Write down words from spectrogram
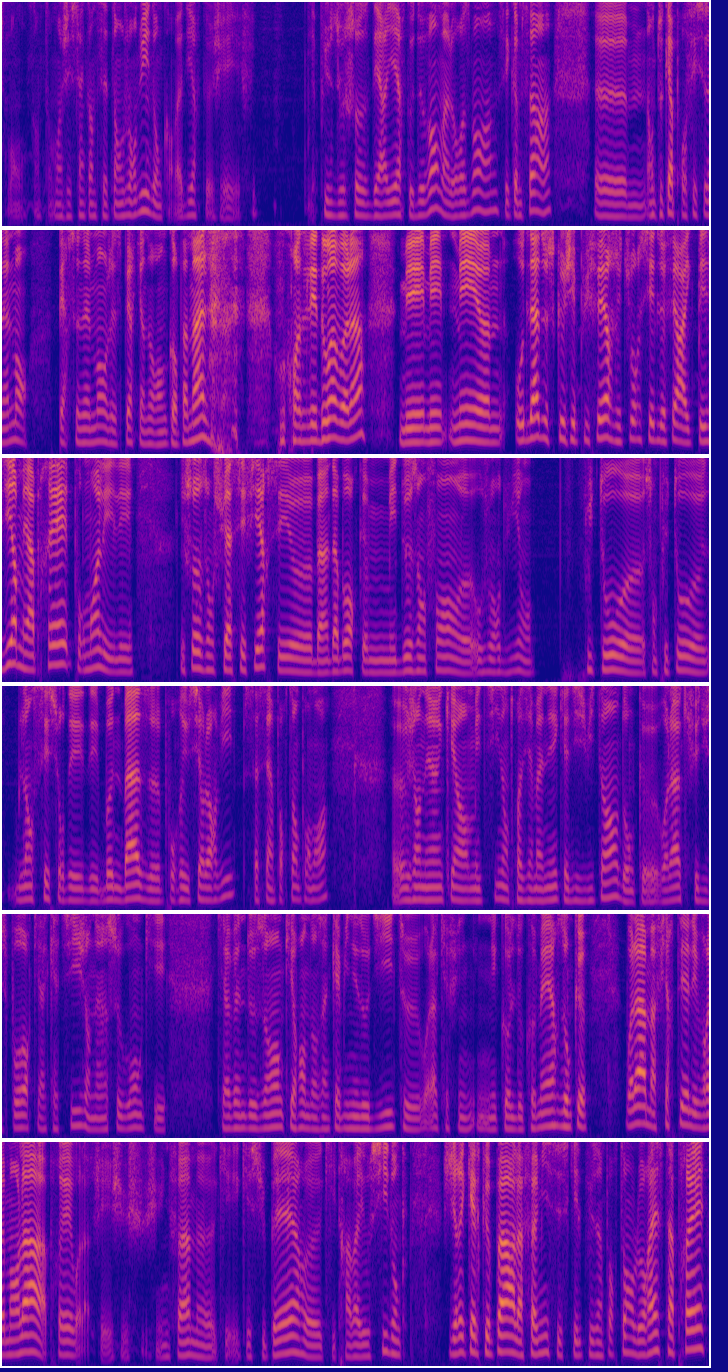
bon, moi, j'ai 57 ans aujourd'hui, donc on va dire que j'ai fait y a plus de choses derrière que devant, malheureusement. Hein, c'est comme ça. Hein. en tout cas, professionnellement. Personnellement, j'espère qu'il y en aura encore pas mal. On croise les doigts, voilà. Mais, mais, euh, au-delà de ce que j'ai pu faire, j'ai toujours essayé de le faire avec plaisir. Mais après, pour moi, les, choses dont je suis assez fier, c'est euh, ben, d'abord que mes deux enfants euh, aujourd'hui ont plutôt, sont plutôt lancés sur des, des, bonnes bases pour réussir leur vie. Ça, c'est important pour moi. J'en ai un qui est en médecine en troisième année, qui a 18 ans, donc voilà, qui fait du sport, qui a 4 J'en ai un second qui est qui a 22 ans, qui rentre dans un cabinet d'audit, euh, voilà, qui a fait une, école de commerce. Donc euh, voilà, ma fierté, elle est vraiment là. Après, voilà, j'ai une femme euh, qui est, super, qui travaille aussi. Donc je dirais quelque part, la famille, c'est ce qui est le plus important. Le reste, après,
